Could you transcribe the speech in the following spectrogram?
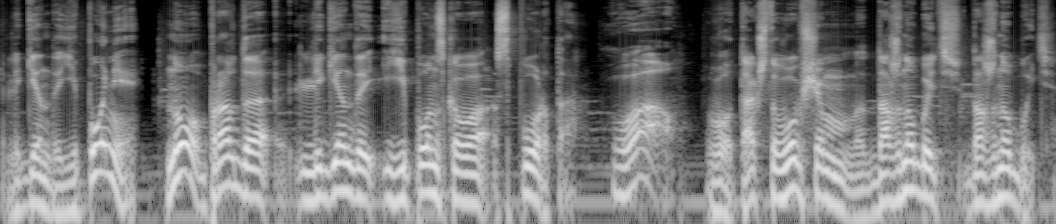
Легендой Японии, но, правда, легендой японского спорта. Вау. Вот, так что, в общем, должно быть, должно быть.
